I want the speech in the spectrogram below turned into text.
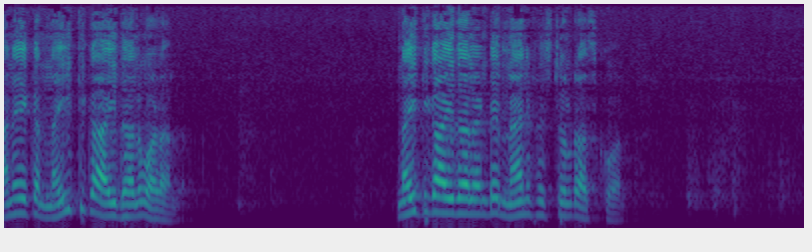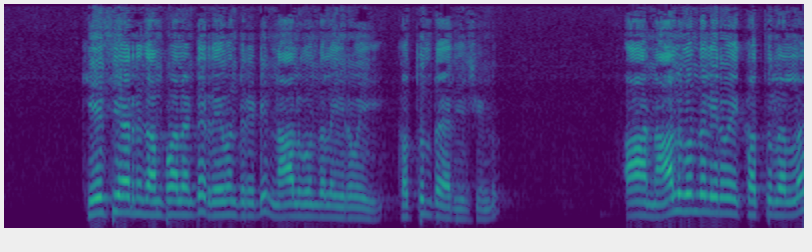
అనేక నైతిక ఆయుధాలు వాడాలి. నైతిక ఆయుధాలు అంటే మేనిఫెస్టోలు రాసుకోవాలి. కేసీఆర్ని చంపాలంటే రేవంత్ రెడ్డి నాలుగు వందల ఇరవై కత్తులు తయారు చేసిండు. ఆ నాలుగు వందల ఇరవై కత్తులల్లో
